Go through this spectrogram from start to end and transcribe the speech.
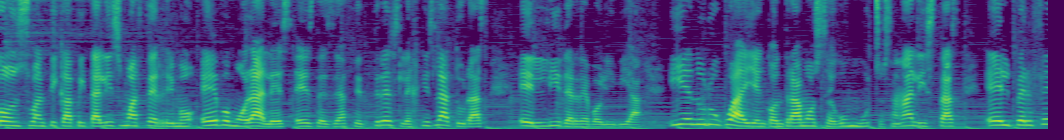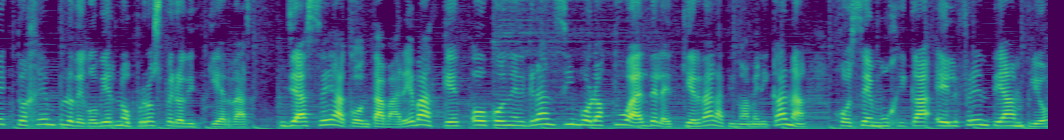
Con su anticapitalismo acérrimo, Evo Morales es desde hace tres legislaturas el líder de Bolivia. Y en Uruguay encontramos, según muchos analistas, el perfecto ejemplo de gobierno próspero de izquierdas, ya sea con Tabaré Vázquez o con el gran símbolo actual de la izquierda latinoamericana, José Mújica, el Frente Amplio,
